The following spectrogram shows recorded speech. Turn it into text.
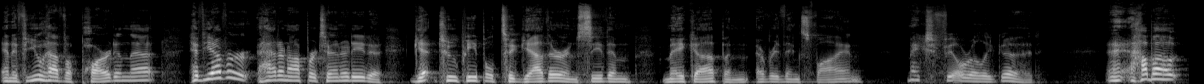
And if you have a part in that, have you ever had an opportunity to get two people together and see them make up and everything's fine? Makes you feel really good. And how about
